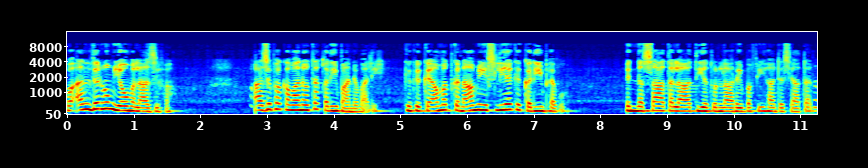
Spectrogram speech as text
وہ اندر ہوں یوم الازفا آزفا کا مانا ہوتا ہے قریب آنے والی، کیونکہ قیامت کا نام ہی اس لیے کہ قریب ہے وہ۔ ان نسات اللہ اللہ رے بفیحا جیسے آتا ہے نا۔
